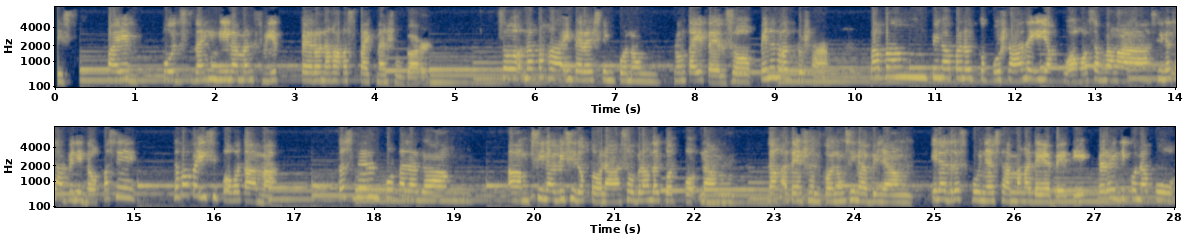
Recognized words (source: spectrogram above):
is five foods na hindi naman sweet pero nakaka-spike ng sugar. So, napaka-interesting po nung, nung title. So, pinanood ko siya. Habang pinapanood ko po siya, naiiyak po ako sa mga sinasabi ni Doc kasi napapaisip po ako tama. Tapos meron po talagang um, sinabi si Doktor na sobrang nag-caught po ng, ng attention ko nung sinabi niyang in-address po niya sa mga diabetic. Pero hindi ko na po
